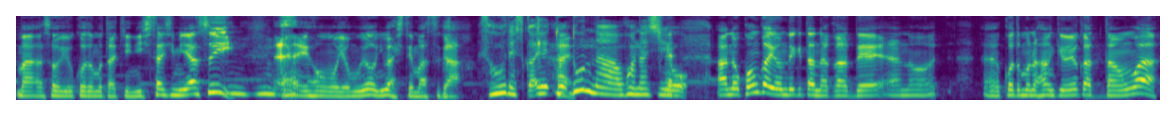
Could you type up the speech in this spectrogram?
まあ、そういう子どもたちに親しみやすい、うんうん。絵本を読むようにはしてますが。そうですか。えど,、はい。どんなお話を？あの今回読んできた中であのあ子供の反響良かったんは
